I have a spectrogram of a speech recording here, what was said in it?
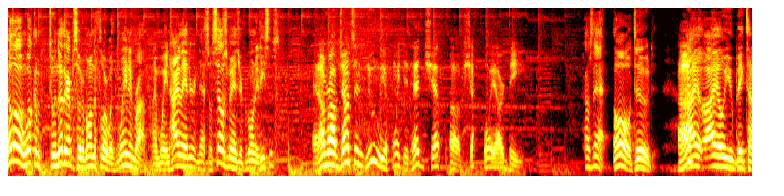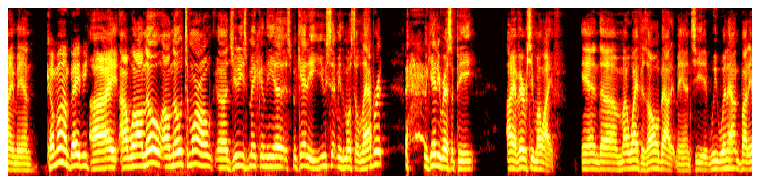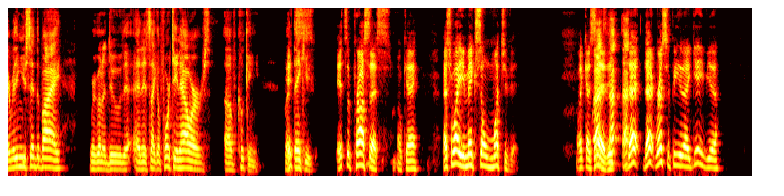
Hello and welcome to another episode of On the Floor with Wayne and Rob. I'm Wayne Highlander, National Sales Manager for Bona Adhesives. And I'm Rob Johnson, newly appointed head chef of Chef Boyardee. How's that? Oh, dude, Huh? I I owe you big time, man. Come on, baby. I, I well, I'll know I'll know tomorrow. Uh, Judy's making the uh, spaghetti. You sent me the most elaborate spaghetti recipe I have ever seen in my life, and uh, my wife is all about it, man. She we went out and bought everything you said to buy. We're gonna do the, and it's like a 14 hours of cooking. But thank you. It's- It's a process, okay? That's why you make so much of it. Like I said, it- that- that- that, that recipe that I gave you,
